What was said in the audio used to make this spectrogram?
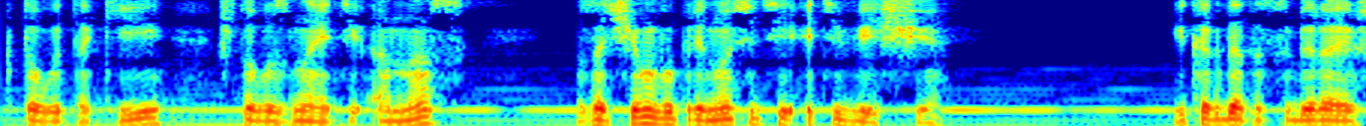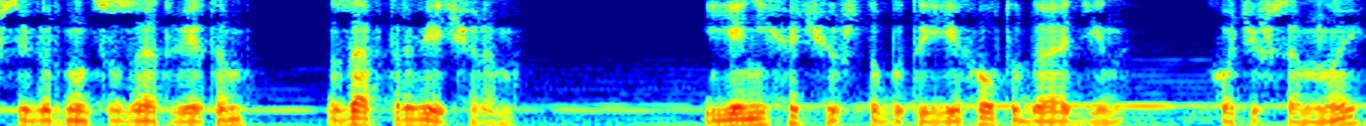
кто вы такие, что вы знаете о нас, зачем вы приносите эти вещи. И когда ты собираешься вернуться за ответом? Завтра вечером. я не хочу, чтобы ты ехал туда один. Хочешь со мной?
